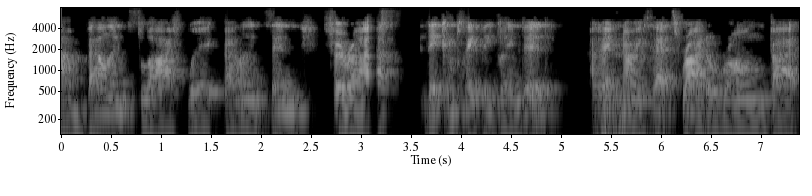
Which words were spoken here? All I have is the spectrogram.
um, balance, life, work balance, and for us, they're completely blended. I don't yeah. know if that's right or wrong, but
